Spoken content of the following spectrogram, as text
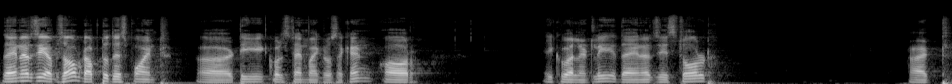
the energy absorbed up to this point uh, t equals 10 microsecond or equivalently the energy stored at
